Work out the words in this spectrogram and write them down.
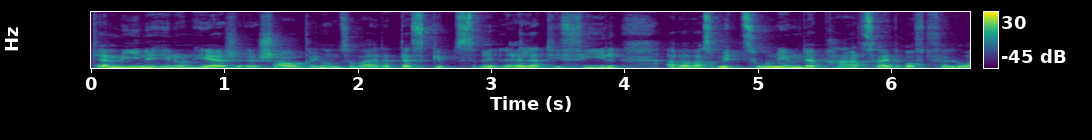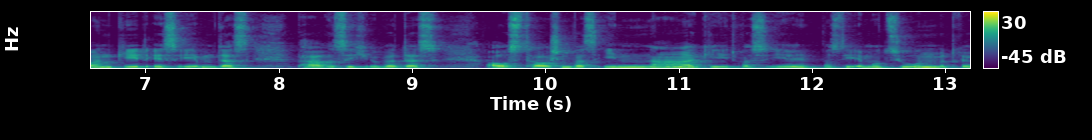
Termine hin und her schaukeln und so weiter, das gibt es re relativ viel. Aber was mit zunehmender Paarzeit oft verloren geht, ist eben, dass Paare sich über das austauschen, was ihnen nahe geht, was, ihr, was die Emotionen betrifft,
